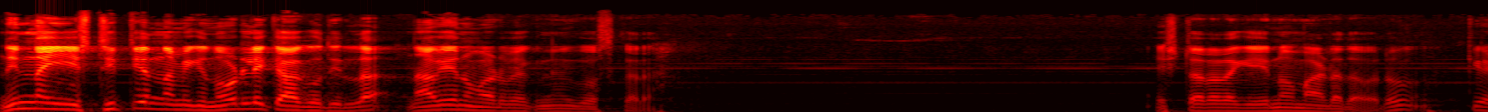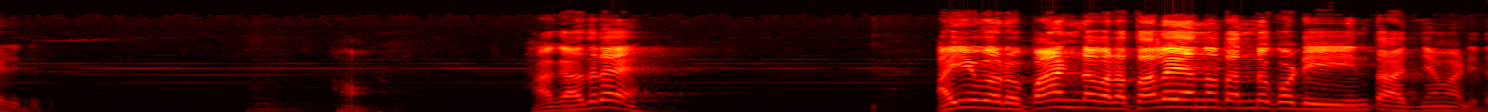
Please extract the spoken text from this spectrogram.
ನಿನ್ನ ಈ ಸ್ಥಿತಿಯನ್ನು ನಮಗೆ ನೋಡಲಿಕ್ಕಾಗೋದಿಲ್ಲ ನಾವೇನು ಮಾಡಬೇಕು ನಿನಗೋಸ್ಕರ? ಇಷ್ಟರವರೆಗೆ ಏನೂ ಮಾಡದವರು ಕೇಳಿದರು. ಹಾಂ, ಹಾಗಾದರೆ ಐವರು ಪಾಂಡವರ ತಲೆಯನ್ನು ತಂದುಕೊಡಿ ಅಂತ ಆಜ್ಞೆ ಮಾಡಿದ.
